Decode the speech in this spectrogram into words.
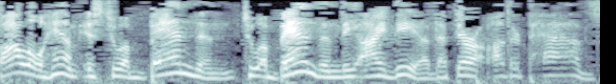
follow him is to abandon to abandon the idea that there are other paths.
